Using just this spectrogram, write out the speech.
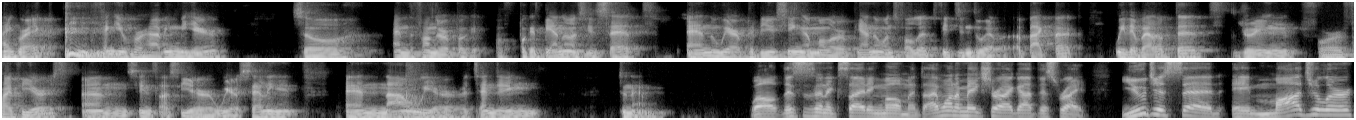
Hi, Greg. Thank you for having me here. So, I'm the founder of Pocket, of Pocket Piano, as you said, and we are producing a modular piano once folded fits into a, a backpack. We developed it during for five years, and since last year we are selling it, and now we are attending to them. Well, this is an exciting moment. I want to make sure I got this right. You just said a modular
